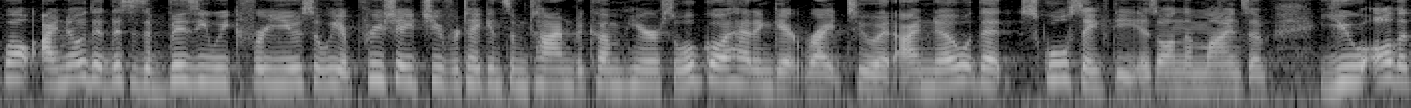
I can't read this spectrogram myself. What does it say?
Well, I know that this is a busy week for you, so we appreciate you for taking some time to come here. So we'll go ahead and get right to it. I know that school safety is on the minds of you, all the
